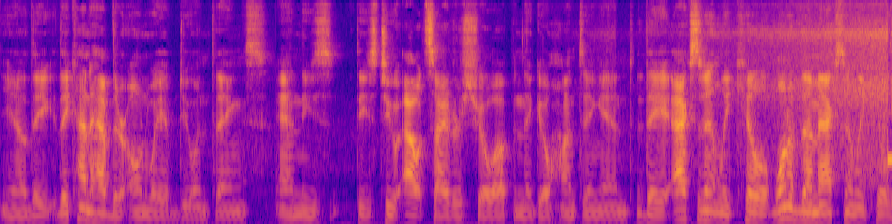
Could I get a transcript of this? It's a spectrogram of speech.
you know, they they kind of have their own way of doing things, and these these two outsiders show up and they go hunting, and they accidentally kill one of them. Accidentally kills.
